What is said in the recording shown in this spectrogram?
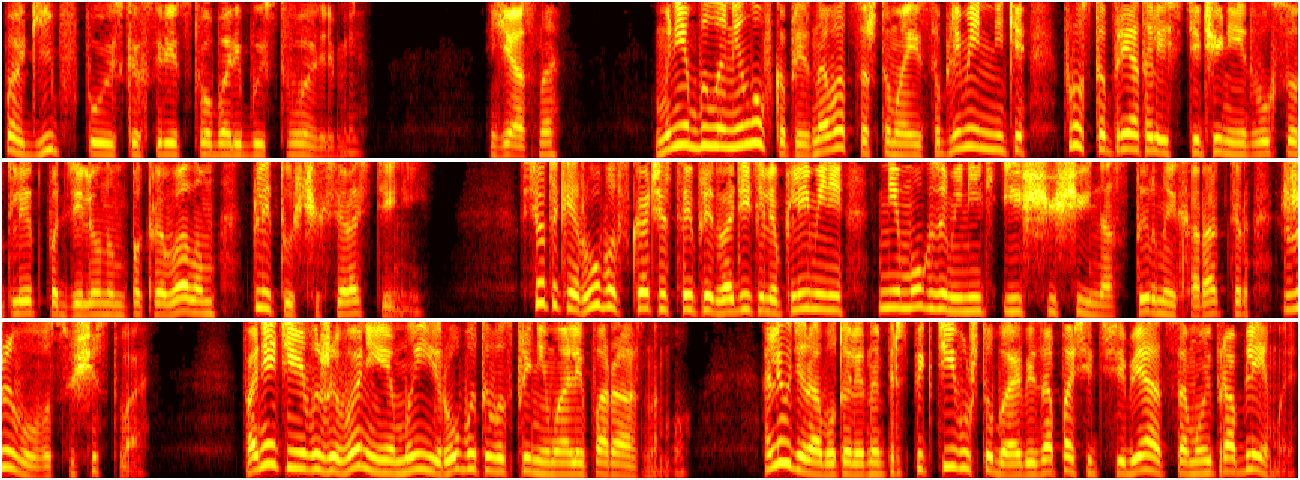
погиб в поисках средства борьбы с тварями». «Ясно. Мне было неловко признаваться, что мои соплеменники просто прятались в течение двухсот лет под зеленым покрывалом плетущихся растений. Все-таки робот в качестве предводителя племени не мог заменить ищущий настырный характер живого существа. Понятие выживания мы и роботы воспринимали по-разному. Люди работали на перспективу, чтобы обезопасить себя от самой проблемы,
